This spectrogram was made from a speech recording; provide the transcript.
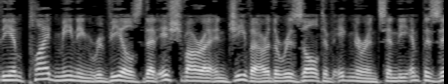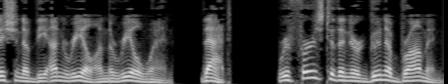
The implied meaning reveals that Ishvara and jiva are the result of ignorance and the imposition of the unreal on the real when that refers to the Nirguna Brahman,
